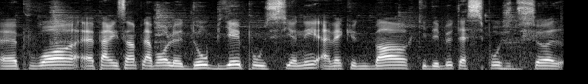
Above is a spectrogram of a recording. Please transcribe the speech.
euh, pouvoir, euh, par exemple, avoir le dos bien positionné avec une barre qui débute à 6 pouces du sol.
